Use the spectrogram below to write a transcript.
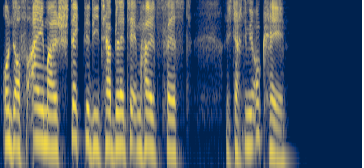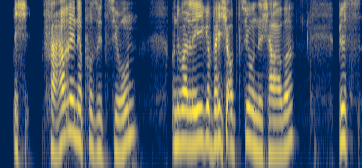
Und auf einmal steckte die Tablette im Hals fest. Und ich dachte mir, okay. Ich verharre in der Position und überlege, welche Option ich habe, bis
